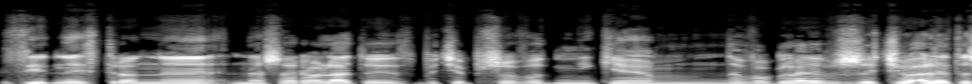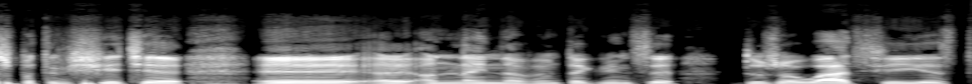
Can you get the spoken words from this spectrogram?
z jednej strony nasza rola to jest bycie przewodnikiem, no w ogóle w życiu, ale też po tym świecie e, e, online'owym, tak więc dużo łatwiej jest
